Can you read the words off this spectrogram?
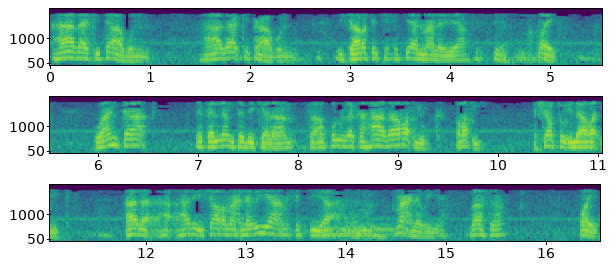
هذا كتاب. هذا كتاب. إشارة حسية معنوية طيب. وأنت تكلمت بكلام فأقول لك هذا رأيك. رأي. أشرت إلى رأيك. هذا هذه إشارة معنوية أم حسية؟ معنوية. ماشي طيب.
